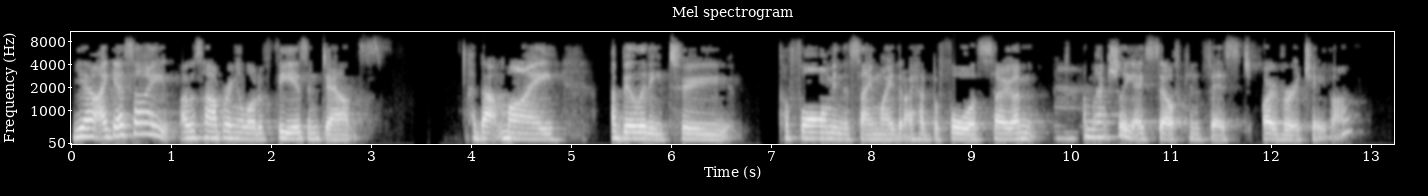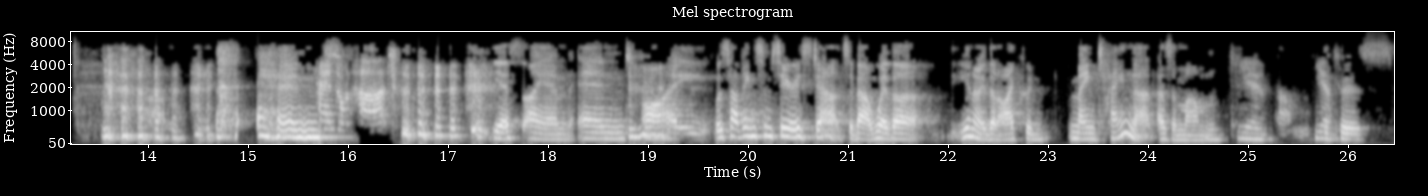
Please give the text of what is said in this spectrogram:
yeah, I guess I, I was harboring a lot of fears and doubts about my ability to perform in the same way that I had before. So I'm mm. I'm actually a self-confessed overachiever. and hand on heart. yes, I am, and mm-hmm. I was having some serious doubts about whether you know that I could maintain that as a mum. Yeah, um, yeah, because.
